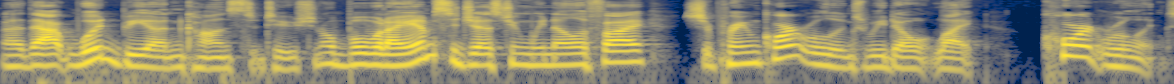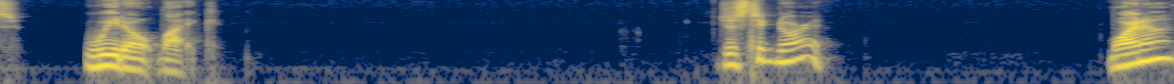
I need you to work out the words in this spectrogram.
Uh, that would be unconstitutional. But what I am suggesting, we nullify Supreme Court rulings we don't like, court rulings we don't like. Just ignore it. Why not?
